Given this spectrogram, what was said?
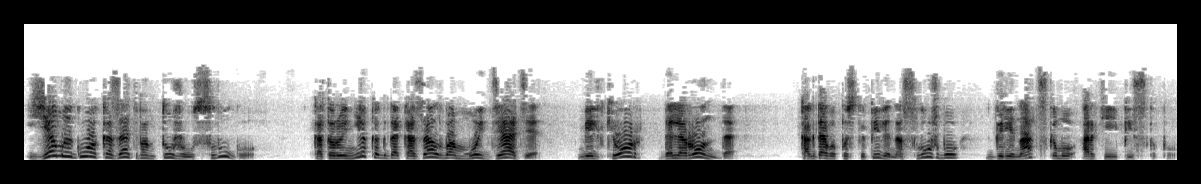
я могу оказать вам ту же услугу, которую некогда оказал вам мой дядя Мелькиор де ла Ронда, когда вы поступили на службу гренадскому архиепископу.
